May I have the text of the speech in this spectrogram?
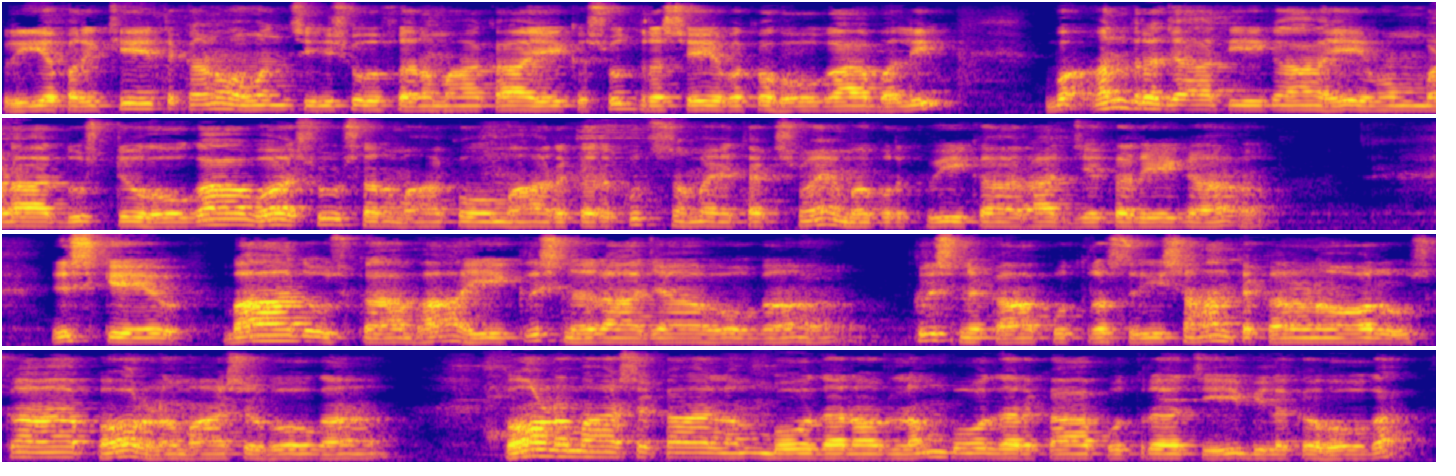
प्रिय परिचित कण्ववंशी शर्मा का एक शुद्र सेवक होगा बलि। वह अंध्र जाति का एवं बड़ा दुष्ट होगा। वह सुशर्मा को मारकर कुछ समय तक स्वयं पृथ्वी का राज्य करेगा। इसके बाद उसका भाई कृष्ण राजा होगा। कृष्ण का पुत्र श्री शांत कर्ण और उसका पौर्णमास होगा। पौर्णमास का लंबोदर और लंबोदर का पुत्र चीबिलक होगा।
